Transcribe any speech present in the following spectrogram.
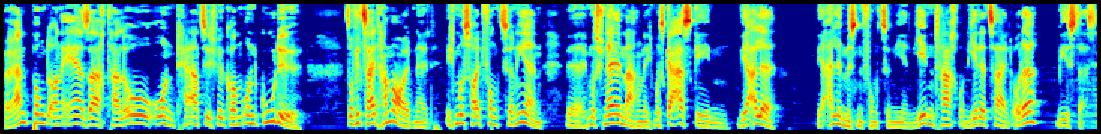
Brandpunkt on Air sagt Hallo und herzlich willkommen und Gude. So viel Zeit haben wir heute nicht. Ich muss heute funktionieren. Ich muss schnell machen. Ich muss Gas geben. Wir alle. Wir alle müssen funktionieren. Jeden Tag und jederzeit, oder? Wie ist das?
